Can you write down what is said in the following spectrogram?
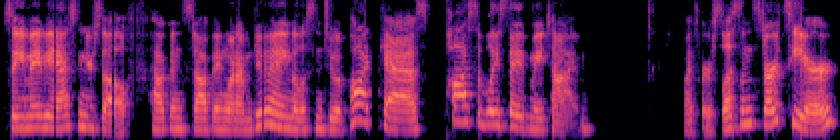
So you may be asking yourself, how can stopping what I'm doing to listen to a podcast possibly save me time? My first lesson starts here.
